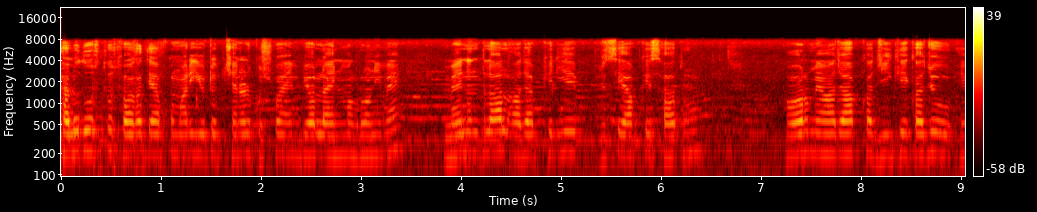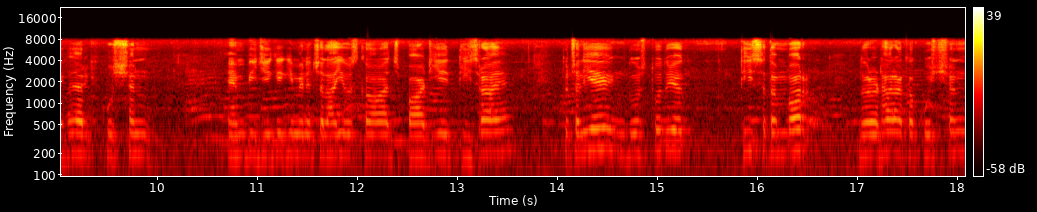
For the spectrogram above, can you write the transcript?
हेलो दोस्तों, स्वागत है आपको हमारी YouTube channel Kushwa M P online मगरोनी में। मैं नंदलाल, आज आपके लिए फिर से आपके साथ हूँ। और मैं आज आपका जीके का जो एक हज़ार की क्वेश्चन एम पी जी के मैंने चलाई है उसका आज पार्ट ये तीसरा है। तो चलिए दोस्तों तो ये तीस सितंबर दो का क्वेश्चन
